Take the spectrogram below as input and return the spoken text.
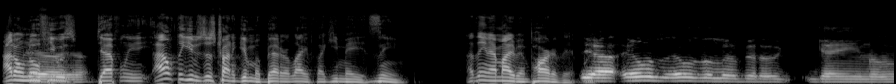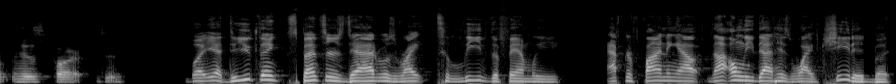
I don't know if he was yeah. definitely I don't think he was just trying to give him a better life like he made it seem. I think that might have been part of it. but- Yeah, it was it was a little bit of gain on his part too. But yeah, do you think Spencer's dad was right to leave the family after finding out not only that his wife cheated, but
